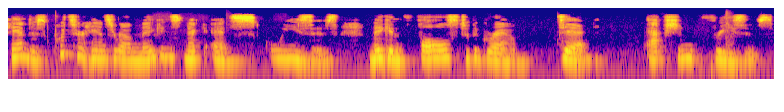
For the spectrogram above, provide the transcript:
Candace puts her hands around Megan's neck and squeezes. Megan falls to the ground, dead. Action freezes.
